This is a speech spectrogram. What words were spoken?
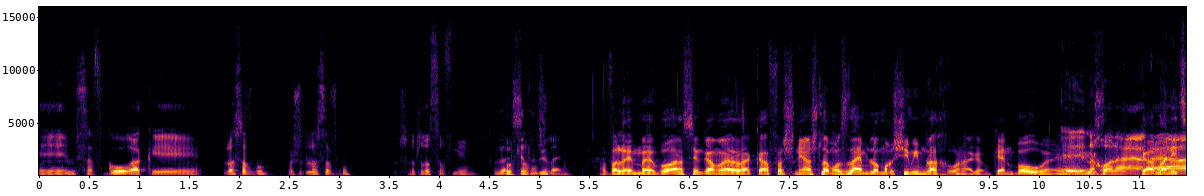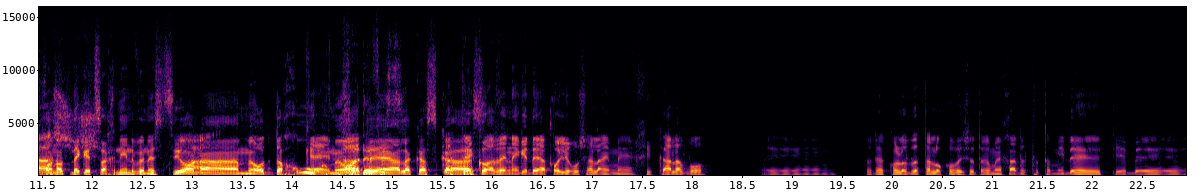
אה, הם ספגו רק, אה, לא ספגו, פשוט לא ספגו. פשוט לא סופגים. זה לא הקטע סופגים. שלהם. אבל הם, אה, בואו נשים גם על הכף השנייה של המאזניים, לא מרשימים לאחרונה גם, כן? בואו. אה, אה, נכון, היה... גם היה הניצחונות ש- נגד סכנין ונס ציונה מאוד דחוק, כן, מאוד 1-0. אה, על הקשקש. התיקו הזה נגד הפועל ירושלים אה, חיכה לבוא. אה, אתה יודע, כל עוד אתה לא כובש יותר מאחד, אתה תמיד אה, תהיה ב-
